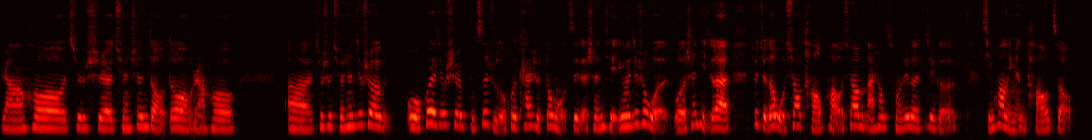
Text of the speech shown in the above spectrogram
然后就是全身抖动，然后，呃，就是全身就是我会就是不自主的会开始动我自己的身体，因为就是我我的身体就在就觉得我需要逃跑，我需要马上从这个这个情况里面逃走，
